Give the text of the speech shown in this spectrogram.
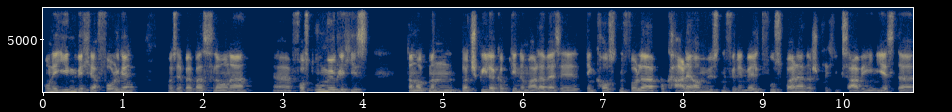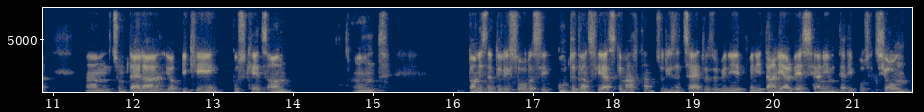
ohne irgendwelche Erfolge, was ja bei Barcelona äh, fast unmöglich ist. Dann hat man dort Spieler gehabt, die normalerweise den Kosten voller Pokale haben müssen für den Weltfußballer. Da spreche ich Xavi, Iniesta, ähm, zum Teil auch ja, Piquet, Busquets an. Und dann ist natürlich so, dass sie gute Transfers gemacht haben zu dieser Zeit. Also wenn ich, wenn ich Dani Alves hernehme, der die Position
